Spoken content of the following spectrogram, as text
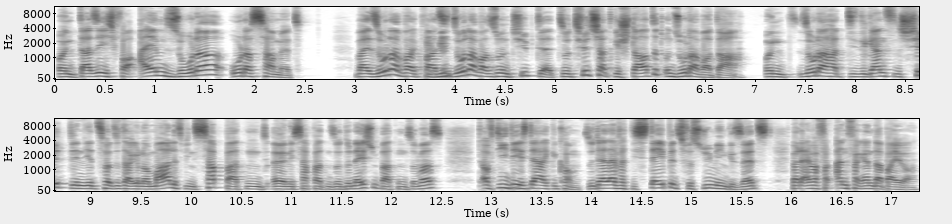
Und da sehe ich vor allem Soda oder Summit. Weil Soda war quasi, Mhm. Soda war so ein Typ, der so Twitch hat gestartet und Soda war da. Und Soda hat diese ganzen Shit, den jetzt heutzutage normal ist, wie ein Sub-Button, äh, nicht Sub-Button, so ein Donation-Button und sowas. Auf die Idee ist der halt gekommen. So, der hat einfach die Staples für Streaming gesetzt, weil er einfach von Anfang an dabei war.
